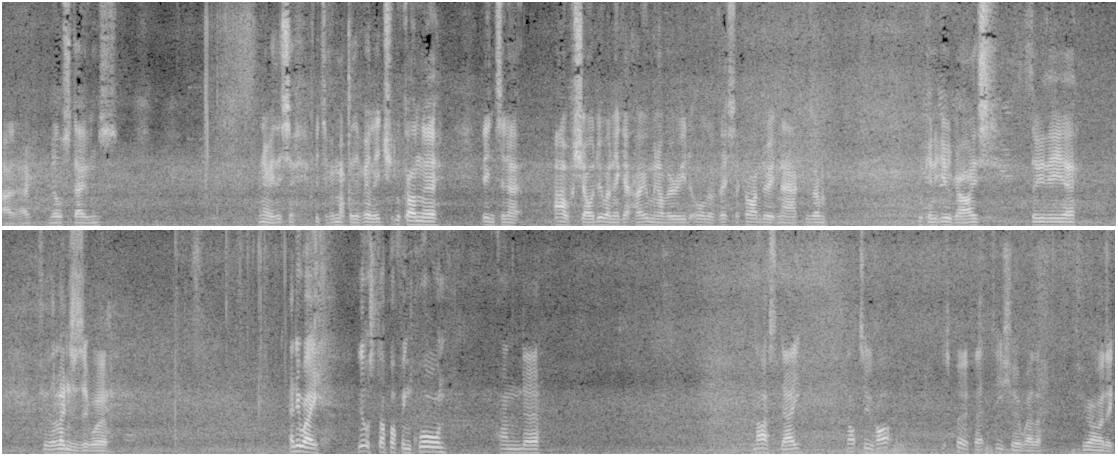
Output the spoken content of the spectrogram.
I don't know, millstones. Anyway, this is a bit of a map of the village. Look on uh, the internet. I'll show you when I get home and have a read all of this. I can't do it now because I'm looking at you guys through the uh, through the lens as it were. Anyway, little stop off in Quorn and uh, nice day, not too hot, just perfect t-shirt weather for riding.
